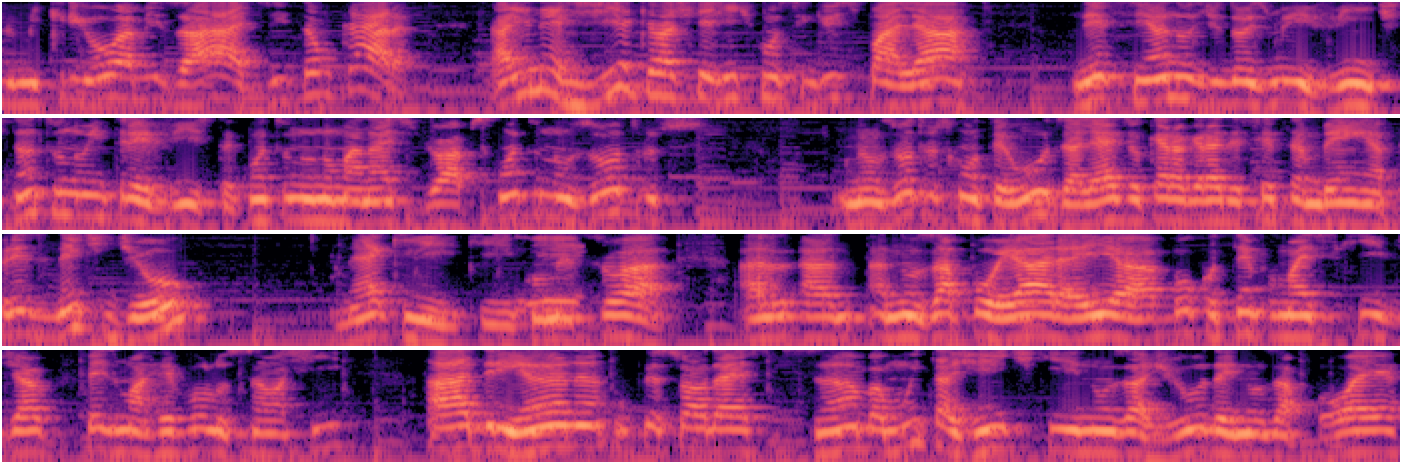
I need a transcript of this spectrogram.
me criou amizades. Então, cara, a energia que eu acho que a gente conseguiu espalhar nesse ano de 2020, tanto no entrevista, quanto no Numa Nice Drops, quanto nos outros, nos outros conteúdos. Aliás, eu quero agradecer também a presidente Joe, né, que, que começou a, a, a- a nos apoiar aí há pouco tempo, mas que já fez uma revolução aqui. A Adriana, o pessoal da Esc Samba, muita gente que nos ajuda e nos apoia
